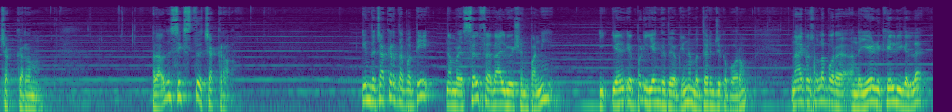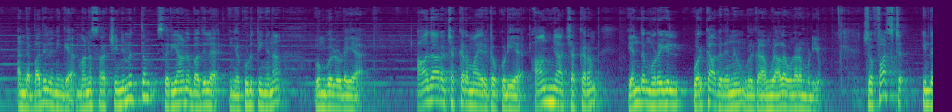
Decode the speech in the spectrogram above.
சக்கரம். அதாவது சிக்ஸ்த்து சக்கரா. இந்த சக்கரத்தை பற்றி நம்ம செல்ஃப் எவால்யூவேஷன் பண்ணி எ- எப்படி இயங்குது அப்படின்னு நம்ம தெரிஞ்சுக்க போகிறோம் நான் இப்போ சொல்ல போகிற அந்த ஏழு கேள்விகளில் அந்த பதிலை நீங்கள் மனசாட்சி நிமித்தம் சரியான பதிலை நீங்கள் கொடுத்தீங்கன்னா உங்களுடைய ஆதார சக்கரமாக இருக்கக்கூடிய ஆஞ்ஞா சக்கரம் எந்த முறையில் ஒர்க் ஆகுதுன்னு உங்களுக்கு உங்களால் உணர முடியும். ஸோ ஃபஸ்ட் இந்த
